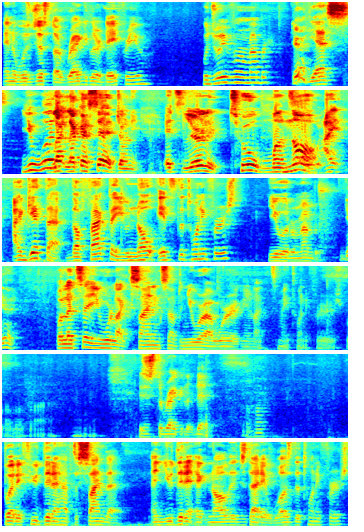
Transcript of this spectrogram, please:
and it was just a regular day for you, would you even remember? Yeah. Yes. You would. Like, like I said, Johnny, it's literally two months. no, away. I I get that. The fact that you know it's the 21st, you would remember. yeah. But let's say you were like signing something, you were at work, and you're like, it's May 21st, blah blah blah. It's just a regular day. Uh-huh. But if you didn't have to sign that, and you didn't acknowledge that it was the 21st,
